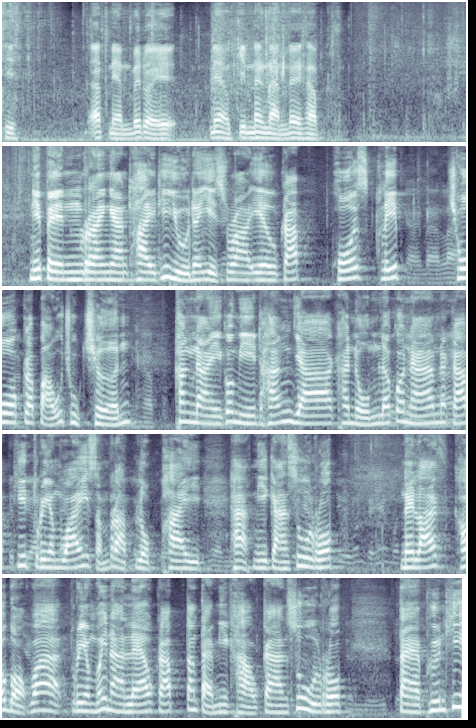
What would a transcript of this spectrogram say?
ที่อัดแน่นไปด้วยแนวกินทั้งนั้นเลยครับ นี่เป็นแรายงานไทยที่อยู่ในอิสราเอลครับ โพสต์คลิป โชว์กระเป๋าฉุกเฉิน ข้างในก็มีทั้งยาขนมแล้วก็น้ำนะครับ ที่เตรียมไว้สำหรับหลบภัย หากมีการสู้รบ ในไลฟ์เขาบอกว่าเตรียมไว้นานแล้วครับ ตั้งแต่มีข่าวการสู้รบ แต่พื้นที่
